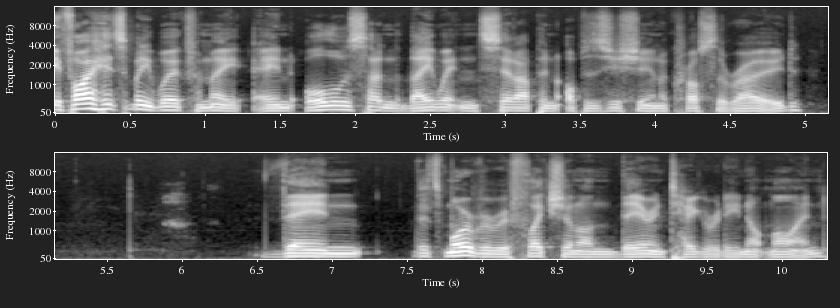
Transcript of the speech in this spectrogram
if I had somebody work for me and all of a sudden they went and set up an opposition across the road, then that's more of a reflection on their integrity, not mine.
